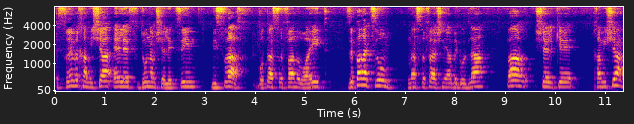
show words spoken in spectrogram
25 אלף דונם של עצים נשרף באותה שריפה נוראית. זה פער עצום מהשריפה השנייה בגודלה, פער של כחמישה,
